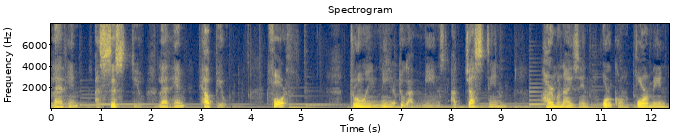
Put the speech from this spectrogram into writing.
Let Him assist you. Let Him help you. Fourth, drawing near to God means adjusting, harmonizing, or conforming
